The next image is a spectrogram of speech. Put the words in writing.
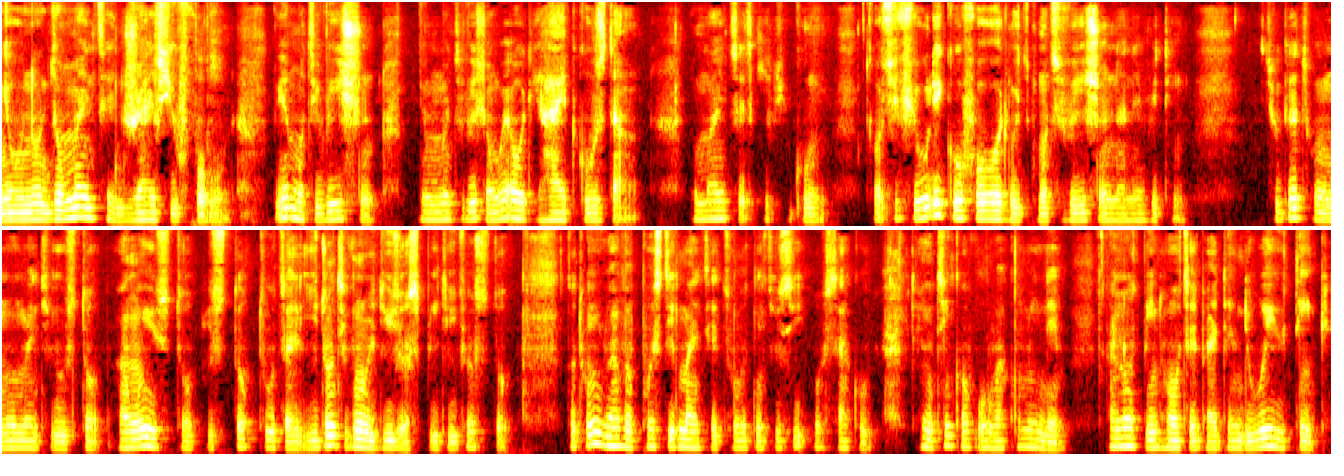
You know your mindset drives you forward. Your motivation, your motivation, where all the hype goes down, your mindset keeps you going. Because if you only go forward with motivation and everything, it will get to a moment you stop. And when you stop, you stop totally. You don't even reduce your speed, you just stop. But when you have a positive mindset towards things, you see obstacles, then you think of overcoming them and not being halted by them the way you think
